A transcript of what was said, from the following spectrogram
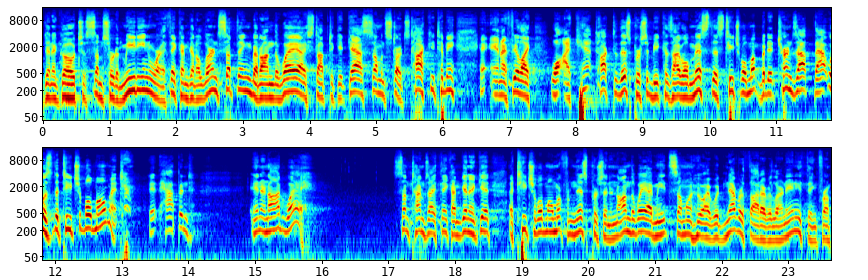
going to go to some sort of meeting where I think I'm going to learn something, but on the way I stop to get gas. Someone starts talking to me, and I feel like, well, I can't talk to this person because I will miss this teachable moment. But it turns out that was the teachable moment. It happened in an odd way. Sometimes I think I'm going to get a teachable moment from this person, and on the way I meet someone who I would never thought I would learn anything from,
